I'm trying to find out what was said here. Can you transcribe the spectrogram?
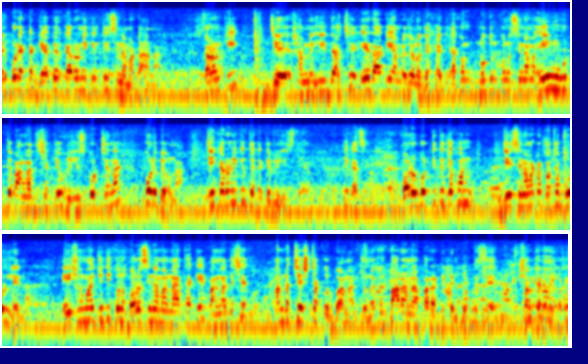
এরপর একটা গ্যাপের কারণে কিন্তু এই সিনেমাটা আনা। কারণ কি? যে সামনে ঈদ আছে, এর আগে আমরা যেন দেখাই এখন নতুন কোনো সিনেমা এই মুহূর্তে বাংলাদেশের কেউ রিলিজ করছে না, করবেও না। যে কারণে কিন্তু এটাকে রিলিজ দেওয়া ঠিক আছে? পরবর্তীতে যখন যে সিনেমাটার কথা বললেন, এই সময় যদি কোনো বড় সিনেমা না থাকে বাংলাদেশের, আমরা চেষ্টা করব আনার জন্য। এখন পারা না পারা ডিপেন্ড করতেছে সরকারের উপরে?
